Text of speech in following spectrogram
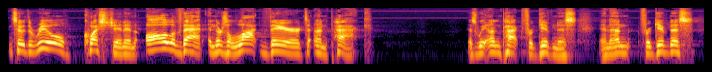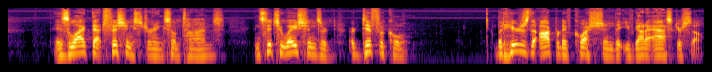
And so the real question and all of that, and there's a lot there to unpack as we unpack forgiveness. And unforgiveness is like that fishing string sometimes, and situations are, are difficult. But here's the operative question that you've got to ask yourself.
